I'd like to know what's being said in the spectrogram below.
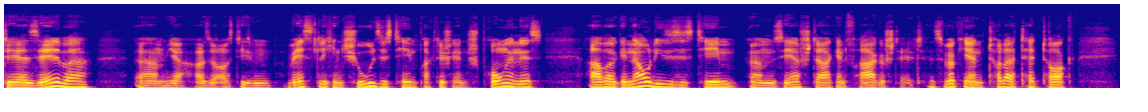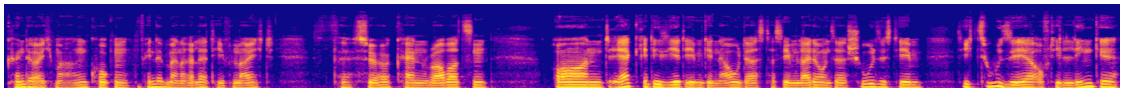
der selber ähm, ja, also aus diesem westlichen Schulsystem praktisch entsprungen ist, aber genau dieses System ähm, sehr stark in Frage stellt. Es ist wirklich ein toller TED Talk, könnt ihr euch mal angucken, findet man relativ leicht. Sir Ken Robertson und er kritisiert eben genau das, dass eben leider unser Schulsystem sich zu sehr auf die linke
